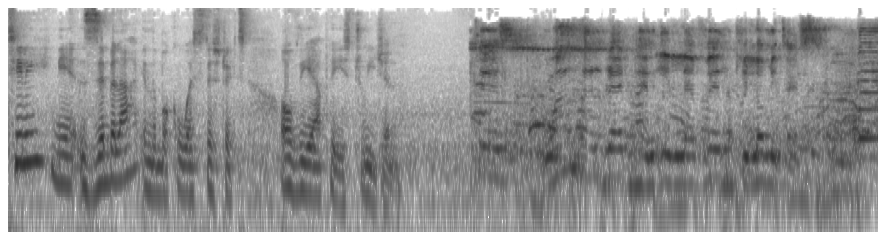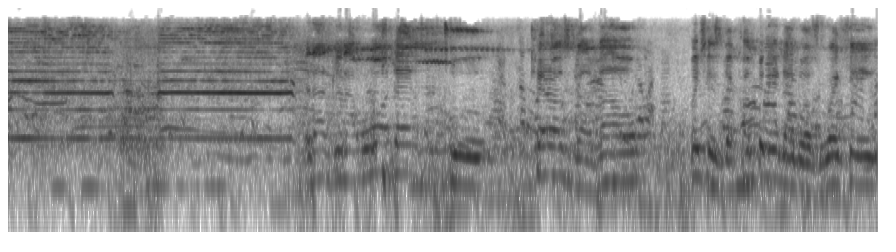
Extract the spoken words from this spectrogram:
Tili near Zebilla in the Bawku West district of the Upper East region is 111 kilometers. It has been awarded to Queiroz Galvão, which is the company that was working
